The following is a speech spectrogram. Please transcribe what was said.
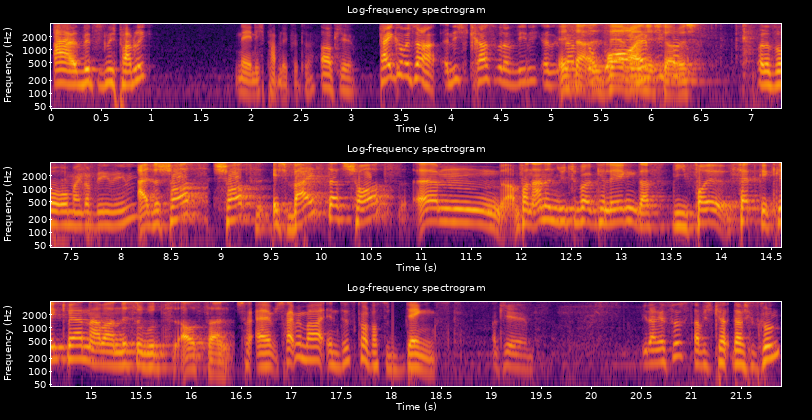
Ah, willst du es nicht public? Nee, nicht public, bitte. Okay. Kein Kommentar. Nicht krass oder wenig. Also, Ich sag so, sehr boah, wenig, glaube ich. Oder so, oh mein Gott, wenig, wenig. Also Shorts, Shorts, ich weiß, dass Shorts ähm, von anderen YouTuber-Kollegen, dass die voll fett geklickt werden, aber nicht so gut auszahlen. Schrei äh, schreib mir mal in Discord, was du denkst. Okay. Wie lange ist es? Darf ich, darf ich kurz gucken?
